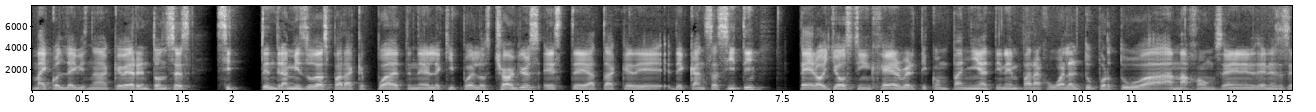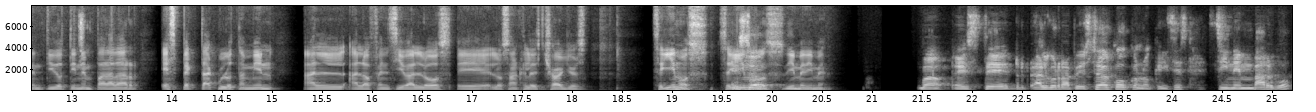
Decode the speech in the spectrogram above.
Michael Davis nada que ver. Entonces, sí tendría mis dudas para que pueda detener el equipo de los Chargers este ataque de, Kansas City. Pero Justin Herbert y compañía tienen para jugar al tú por tú a, Mahomes. ¿eh? En, ese sentido, tienen para dar espectáculo también a la ofensiva los eh, Los Ángeles Chargers. Seguimos, seguimos. dime, dime. Bueno, este, algo rápido. Estoy de acuerdo con lo que dices. Sin embargo,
